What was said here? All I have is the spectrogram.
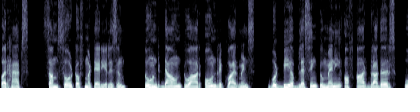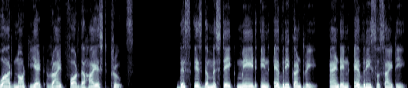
perhaps, some sort of materialism, toned down to our own requirements, would be a blessing to many of our brothers who are not yet ripe for the highest truths. This is the mistake made in every country and in every society,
